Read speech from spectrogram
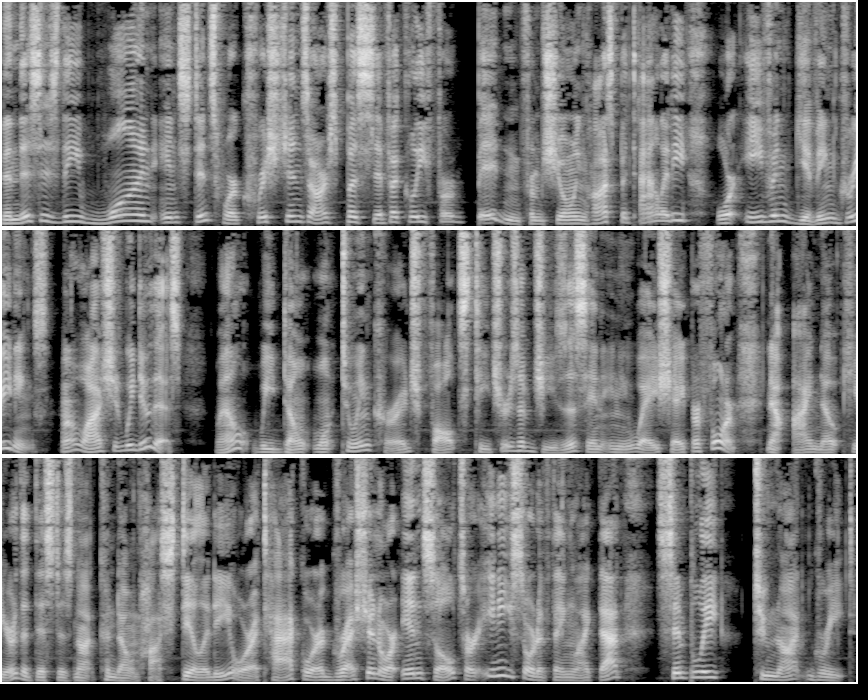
then this is the one instance where Christians are specifically forbidden from showing hospitality or even giving greetings. Well, why should we do this? Well, we don't want to encourage false teachers of Jesus in any way, shape, or form. Now, I note here that this does not condone hostility or attack or aggression or insults or any sort of thing like that. Simply to not greet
